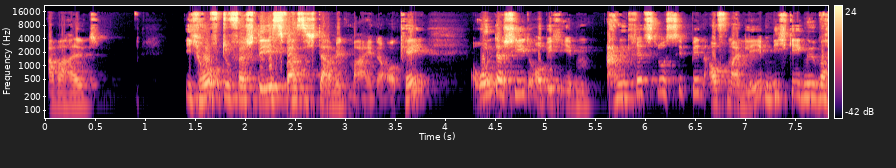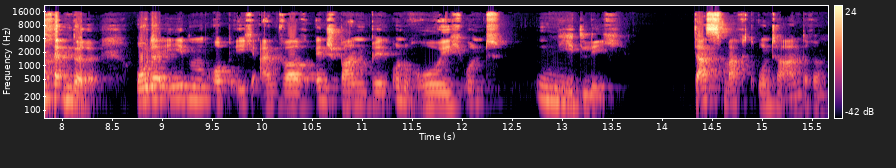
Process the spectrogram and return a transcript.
Aber halt, ich hoffe, du verstehst, was ich damit meine, okay? Unterschied, ob ich eben angriffslustig bin auf mein Leben, nicht gegenüber anderen, oder eben, ob ich einfach entspannt bin und ruhig und niedlich. Das macht unter anderem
